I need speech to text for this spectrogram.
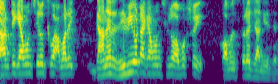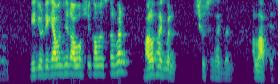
গানটি কেমন ছিল কিংবা আমার এই গানের রিভিউটা কেমন ছিল অবশ্যই কমেন্টস করে জানিয়ে যাবেন। ভিডিওটি কেমন ছিল অবশ্যই কমেন্টস করবেন। ভালো থাকবেন, সুস্থ থাকবেন। আল্লাহ হাফেজ।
